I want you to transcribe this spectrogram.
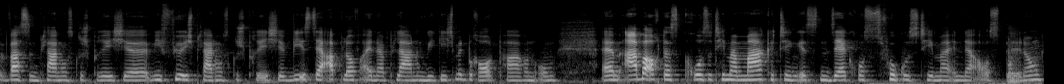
was sind Planungsgespräche, wie führe ich Planungsgespräche, wie ist der Ablauf einer Planung, wie gehe ich mit Brautpaaren um. Ähm, aber auch das große Thema Marketing ist ein sehr großes Fokusthema in der Ausbildung,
